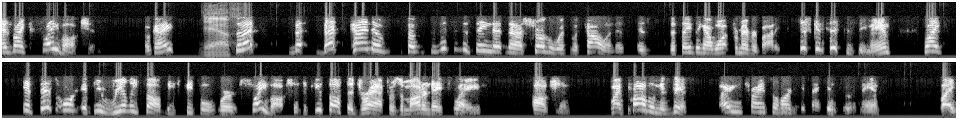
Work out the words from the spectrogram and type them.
as like slave auction. Okay, Yeah. so that's that, that's kind of so. This is the thing that, that I struggle with with Colin is is the same thing I want from everybody. Just consistency, man. Like if this or if you really thought these people were slave auctions, if you thought the draft was a modern day slave auction, my problem is this: Why are you trying so hard to get back into it, man? Like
